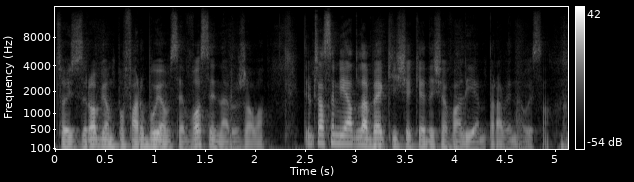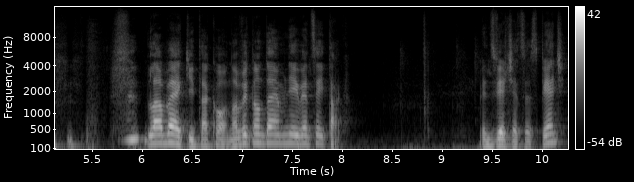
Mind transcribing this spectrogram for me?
coś zrobią, pofarbują se włosy na różowo. Tymczasem ja dla Beki się kiedyś owaliłem prawie na łyso. dla Beki, tak o. No wyglądałem mniej więcej tak. Więc wiecie, co jest 5.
